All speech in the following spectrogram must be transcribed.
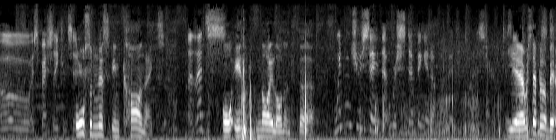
Oh, especially considering. awesomeness incarnate, Let's. or in nylon and fur. Wouldn't you say that we're stepping it up a bit from last year? say Yeah, we're stepping up a bit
